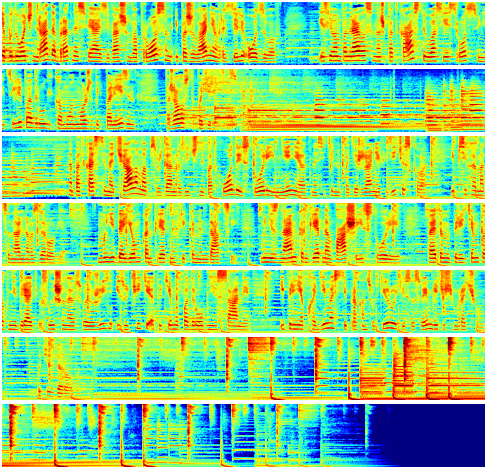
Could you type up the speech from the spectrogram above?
Я буду очень рада обратной связи, вашим вопросам и пожеланиям в разделе отзывов. Если вам понравился наш подкаст и у вас есть родственницы или подруги, кому он может быть полезен, пожалуйста, поделитесь. На подкасте «Начало» мы обсуждаем различные подходы, истории и мнения относительно поддержания физического и психоэмоционального здоровья. Мы не даем конкретных рекомендаций, мы не знаем конкретно вашей истории, Поэтому перед тем, как внедрять услышанное в свою жизнь, изучите эту тему подробнее сами и при необходимости проконсультируйтесь со своим лечащим врачом. Будьте здоровы!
